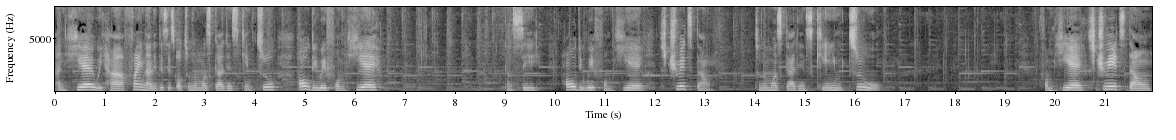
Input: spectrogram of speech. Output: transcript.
and here we have finally this is autonomous garden scheme 2 all the way from here you can see all the way from here straight down. Autonomous garden scheme 2 from here straight down.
